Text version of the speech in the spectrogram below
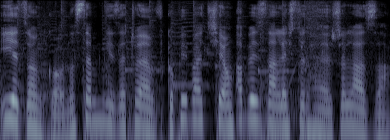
i jedzonko. Następnie zacząłem wkopywać się, aby znaleźć trochę żelaza.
